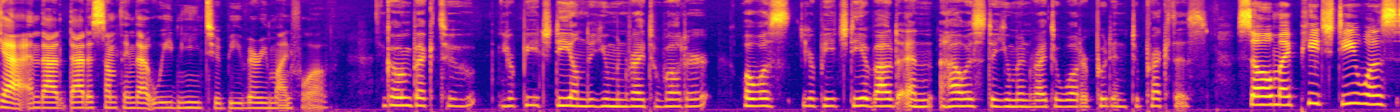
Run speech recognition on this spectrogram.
yeah, and that that is something that we need to be very mindful of. Going back to your PhD on the human right to water, what was your PhD about and how is the human right to water put into practice? So, my PhD was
